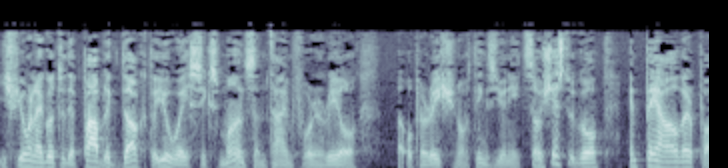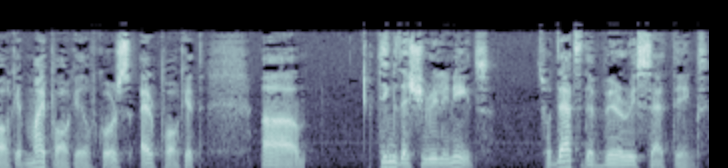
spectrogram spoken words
If you want to go to the public doctor, you wait six months sometime for a real uh, operation or things you need. So she has to go and pay out of her pocket, my pocket, of course, her pocket, uh, things that she really needs. So that's the very sad things.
